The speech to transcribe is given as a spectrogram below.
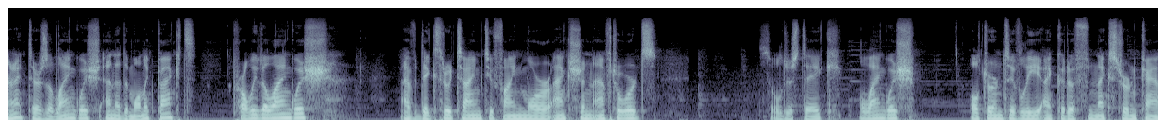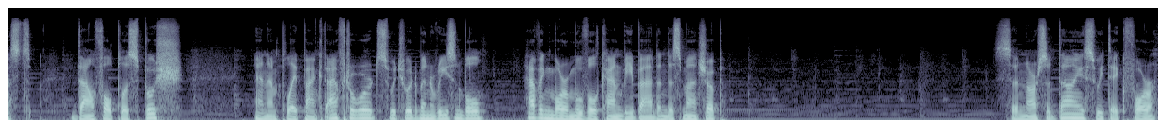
Alright, there's a Languish and a Demonic Pact. Probably the Languish. I have Dig Through Time to find more action afterwards. So I'll just take Languish. Alternatively, I could have next turn cast Downfall plus Push, and then play Pact afterwards, which would have been reasonable. Having more removal can be bad in this matchup. So Narsa dies, we take 4.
